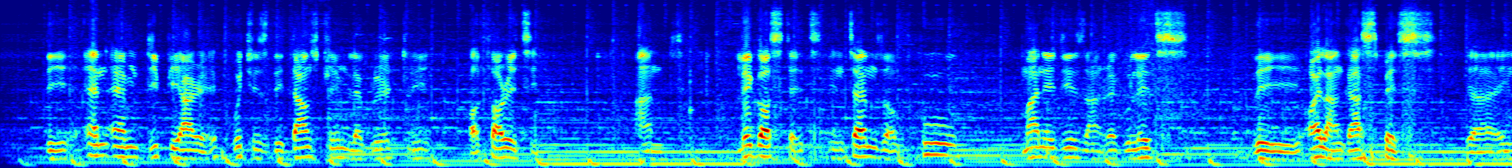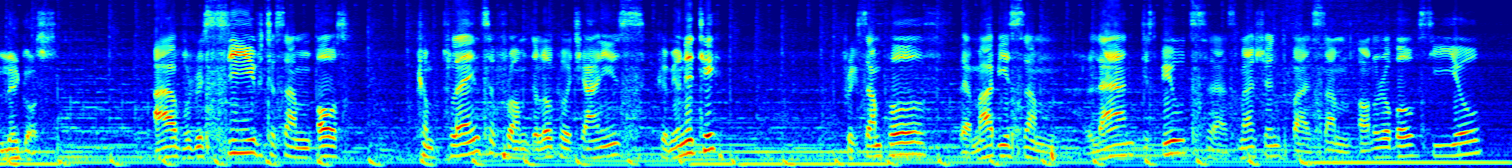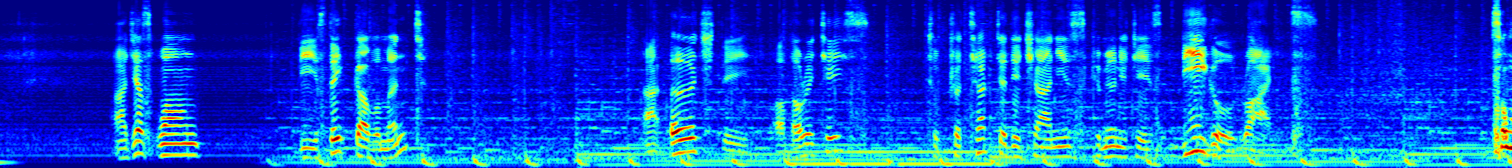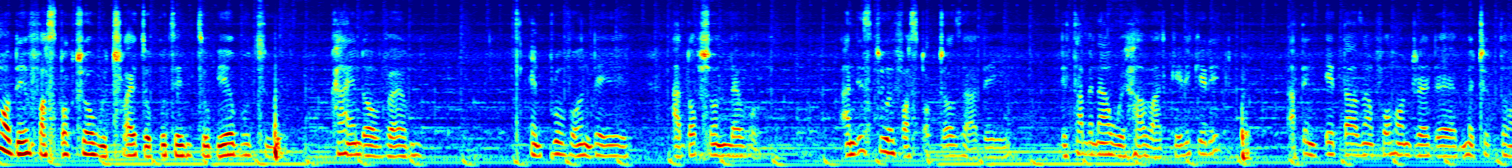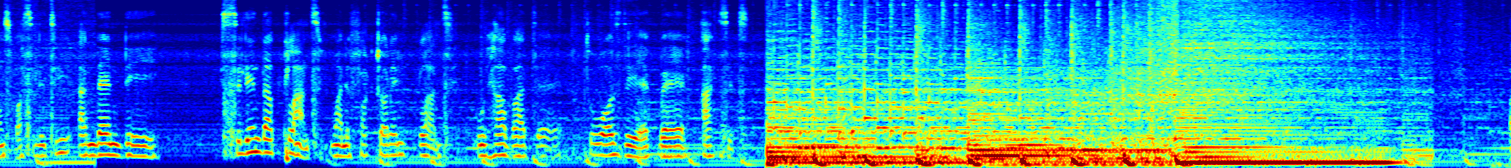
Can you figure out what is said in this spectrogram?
the NMDPRA, which is the downstream regulatory authority, and Lagos State in terms of who manages and regulates the oil and gas space uh, in Lagos. I've received some complaints from the local Chinese community. For example, there might be some land disputes as mentioned by some honorable CEO. I just want the state government I urge the authorities to protect the Chinese community's legal rights. Some of the infrastructure we try to put in to be able to kind of um, improve on the adoption level. And these two infrastructures are the, the terminal we have at Kirikiri I think 8,400 uh, metric tons facility, and then the cylinder plant, manufacturing plant we have at uh, towards the Ekpe axis.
